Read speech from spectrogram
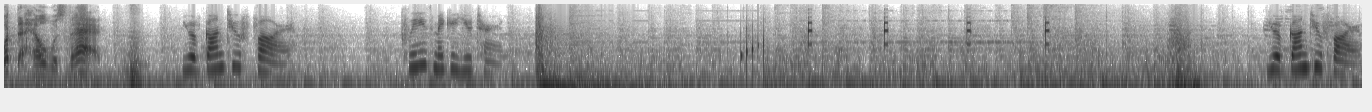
What the hell was that? You have gone too far. Please make a U turn. You have gone too far.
